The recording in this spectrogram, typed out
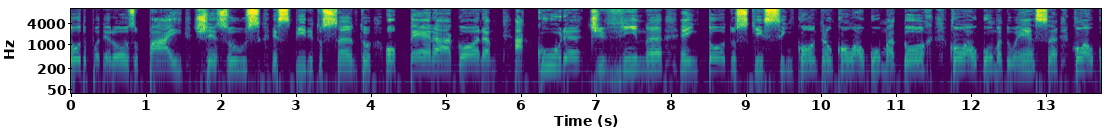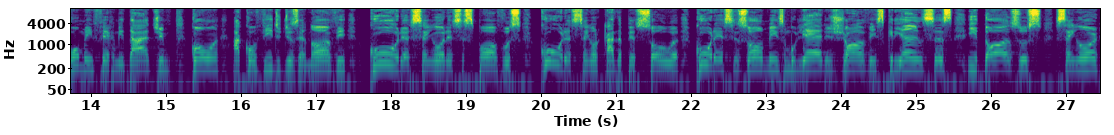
Todo-Poderoso, Pai, Jesus, Espírito Santo, opera agora a cura divina em todos que se encontram com alguma dor, com alguma doença, com alguma enfermidade, com a Covid-19, Cura, Senhor, esses povos, cura, Senhor, cada pessoa, cura esses homens, mulheres, jovens, crianças, idosos. Senhor,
